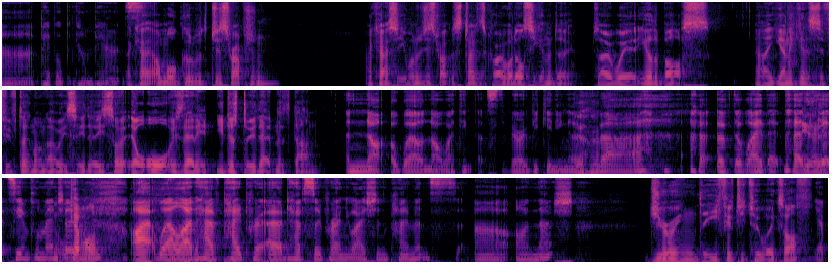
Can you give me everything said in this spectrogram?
uh, people become parents. Okay, I'm all good with disruption. Okay, so you want to disrupt the status quo. What else are you going to do? So we're, you're the boss. Uh, you're going to get us to 15 on OECD. So, or is that it? You just do that and it's done. No, well, no. I think that's the very beginning of uh, of the way that that Uh-huh. Yeah. gets implemented. Come on. I, well, I'd have paid. Pre- I'd have superannuation payments uh, on that. During the 52 weeks off? Yep.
